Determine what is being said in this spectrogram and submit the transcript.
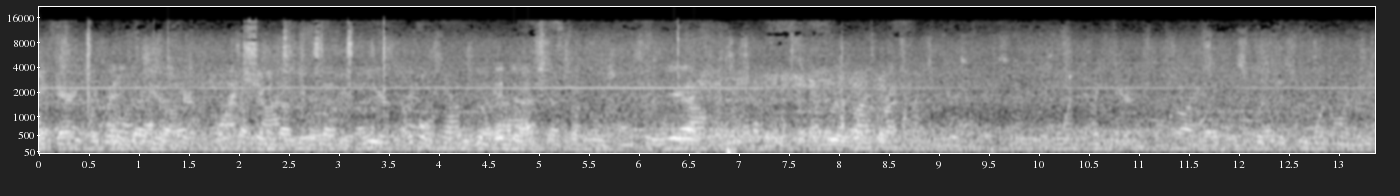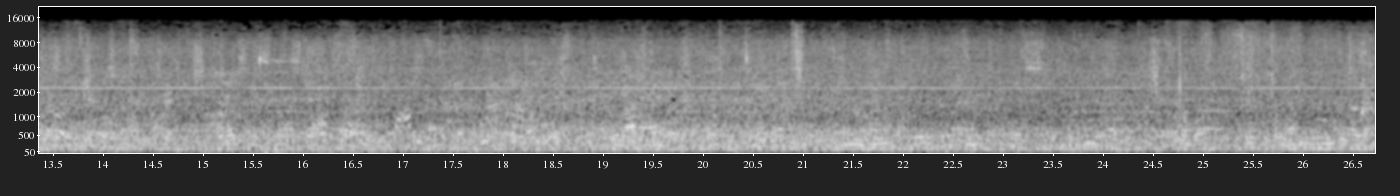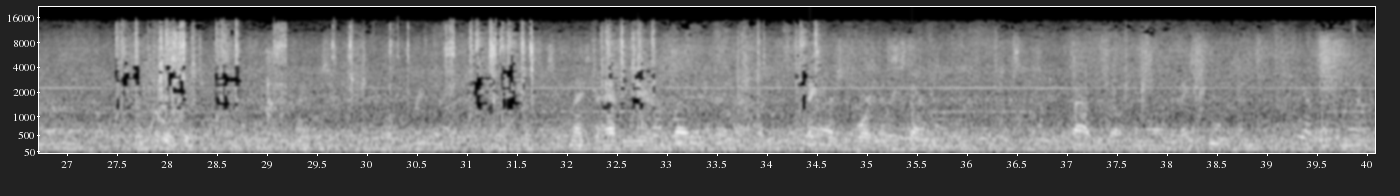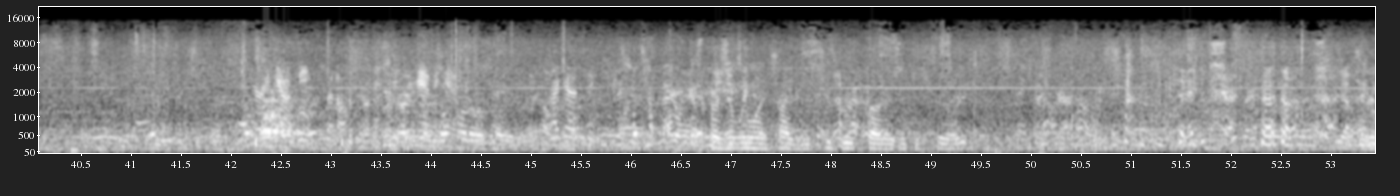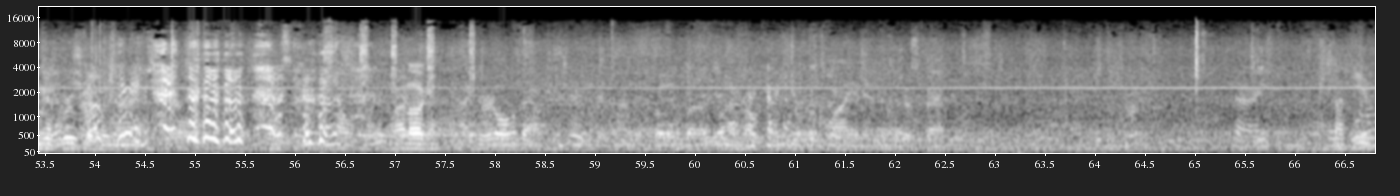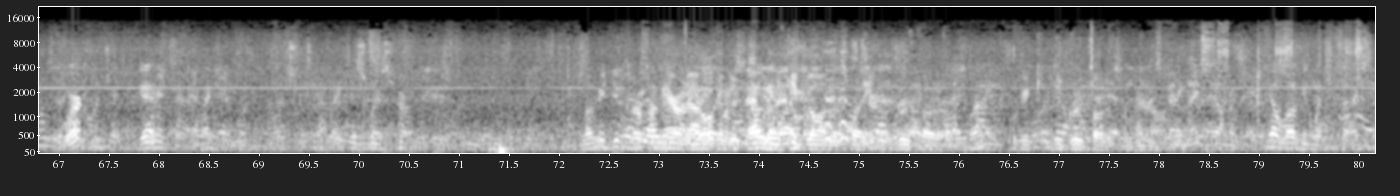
Hey, get ready wide shot. Here, pull down to a level. Yeah. Right, right behind you. So there's one right there. So we'll split this one on. It's nice to have you here. Thanks for supporting us and stuff. Here, got me, but I'll keep your hand again. I gotta take. Mr. President, we want to try to do two group photos at the field. Hi, Logan. I heard all about it. You know, Thank you for flying in. It's just fabulous. So I believe Work? Good. right this way, sir. From here on out, we're gonna, we're gonna keep going this way, do group photos. We're gonna do group photos from here on. Tell Logan what the facts are.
